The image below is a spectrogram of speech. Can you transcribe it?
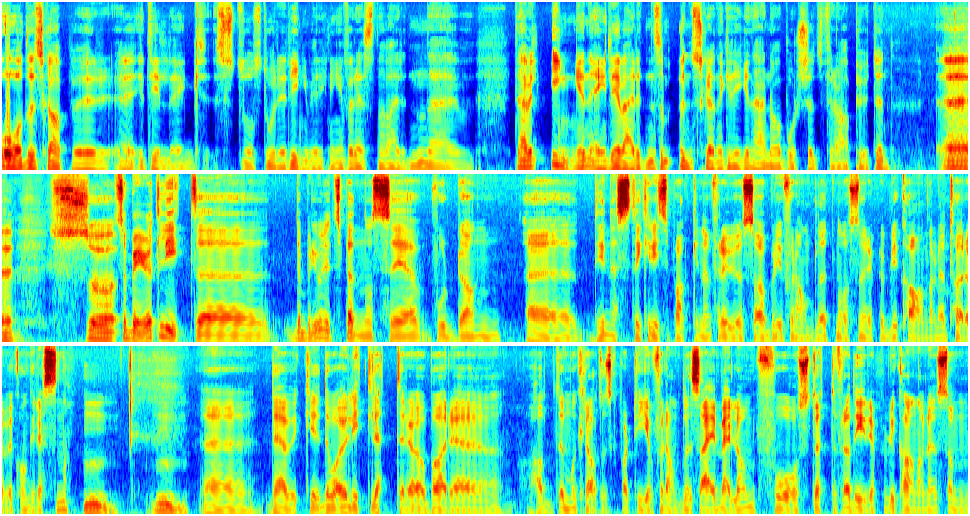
Og det skaper eh, i tillegg sto, store ringvirkninger for resten av verden. Det er, det er, vel ingen egentlig i verden som ønsker denne krigen her nå, bortsett fra Putin. Eh, så, så blir det jo et lite Det blir jo litt spennende å se hvordan eh, de neste krisepakkene fra USA blir forhandlet nå som republikanerne tar over Kongressen. mm, mm. Eh, det, ikke, det, var jo litt lettere å bare ha Det demokratiske partiet forhandle seg imellom, få støtte fra de republikanerne som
